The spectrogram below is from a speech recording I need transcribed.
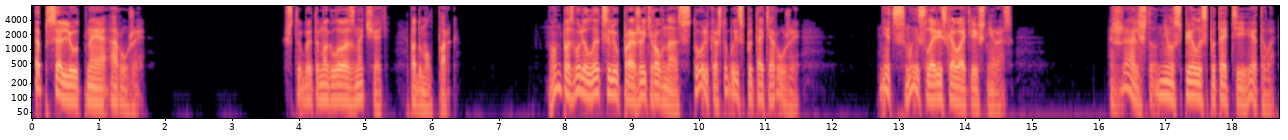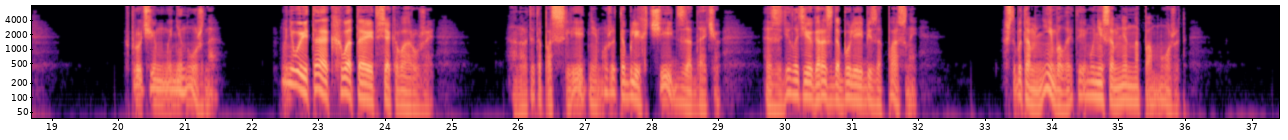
«Абсолютное оружие». «Что бы это могло означать?» — подумал Парк. Он позволил Эцелю прожить ровно столько, чтобы испытать оружие. Нет смысла рисковать лишний раз. Жаль, что он не успел испытать и этого — Впрочем, и не нужно. У него и так хватает всякого оружия. Но вот это последнее может облегчить задачу, сделать ее гораздо более безопасной. Что бы там ни было, это ему, несомненно, поможет.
